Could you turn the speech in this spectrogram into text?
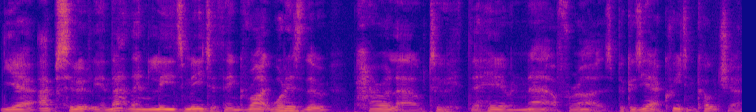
Yeah, absolutely. And that then leads me to think, right, what is the parallel to the here and now for us? Because, yeah, Cretan culture,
